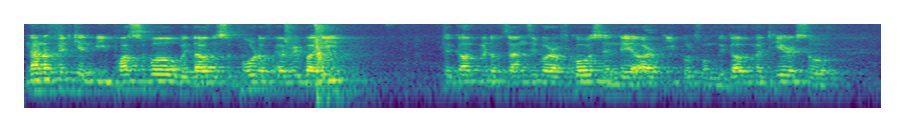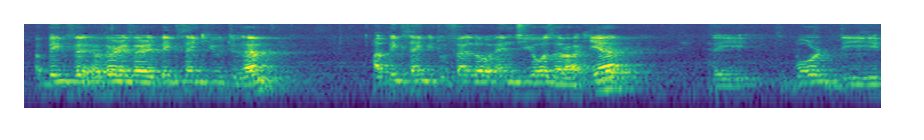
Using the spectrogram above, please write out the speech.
None of it can be possible without the support of everybody. The government of Zanzibar, of course, and there are people from the government here, so a big, a very, very big thank you to them. A big thank you to fellow NGOs that are here. The board, the,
